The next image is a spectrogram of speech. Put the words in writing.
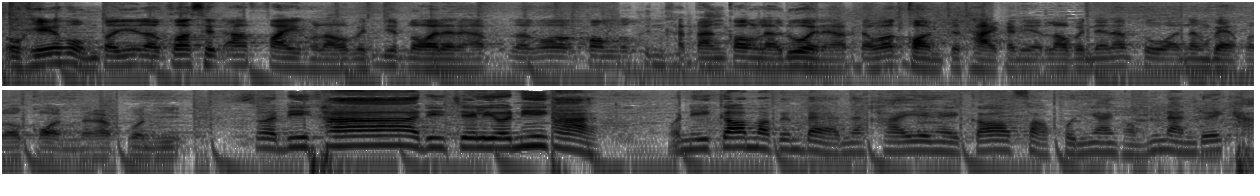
โอเคครับผมตอนนี้เราก็เซตอัพไฟของเราไปเรียบร้อยแล้วนะครับ แล้วก็กล้องก็ขึ้นขาตั้งกล้องแล้วด้วยนะครับ แต่ว่าก่อนจะถ่ายกันเนี่ยเราไปแนะนำตัวนางแบบของเราก่อนนะครับ วันนี้ สวัสดีค่ะดีเจเลโอนี่ค่ะ วันนี้ก็มาเป็นแบบนะคะ ยังไงก็ฝากผลงานของพี่นันด้วยค่ะ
